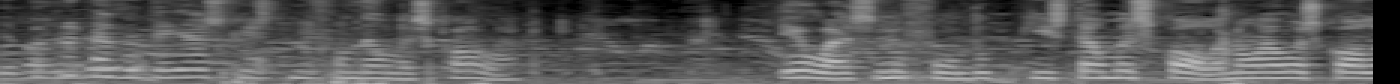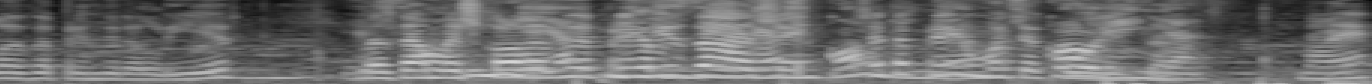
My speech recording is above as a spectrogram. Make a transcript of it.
Eu, por acaso até acho que isto no fundo é uma escola. Eu acho no fundo que isto é uma escola, não é uma escola de aprender a ler, mas é uma escola de é- aprendizagem. é A gente escolinha, aprende é uma muita escolinha. coisa, não é?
